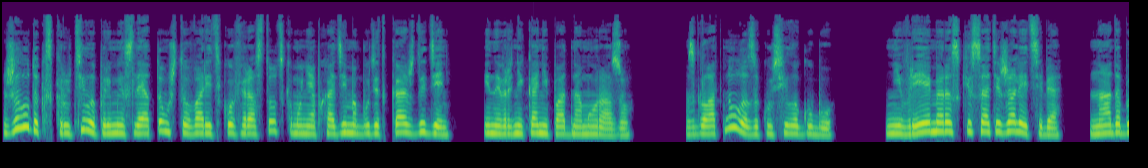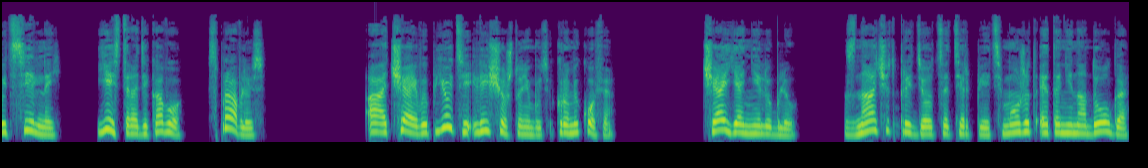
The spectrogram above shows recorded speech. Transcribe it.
Желудок скрутило при мысли о том, что варить кофе Ростоцкому необходимо будет каждый день, и наверняка не по одному разу. Сглотнула, закусила губу. «Не время раскисать и жалеть себя. Надо быть сильной. Есть ради кого. Справлюсь». «А чай вы пьете или еще что-нибудь, кроме кофе?» «Чай я не люблю. Значит, придется терпеть. Может, это ненадолго.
